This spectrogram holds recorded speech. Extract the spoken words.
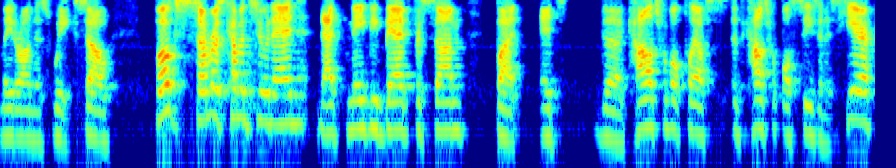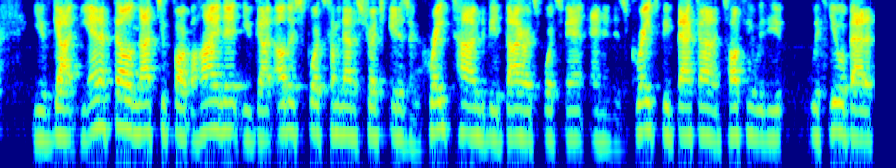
later on this week. So, folks, summer's coming to an end. That may be bad for some, but it's the college football playoffs. The college football season is here. You've got the NFL not too far behind it. You've got other sports coming down the stretch. It is a great time to be a diehard sports fan, and it is great to be back on and talking with you with you about it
